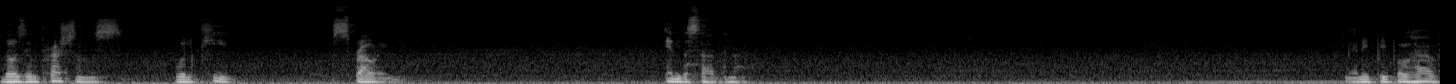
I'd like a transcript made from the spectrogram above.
those impressions will keep sprouting in the sadhana. Many people have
